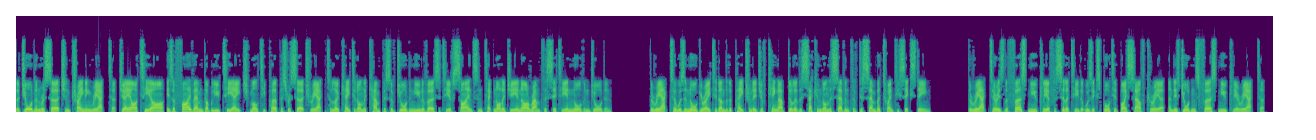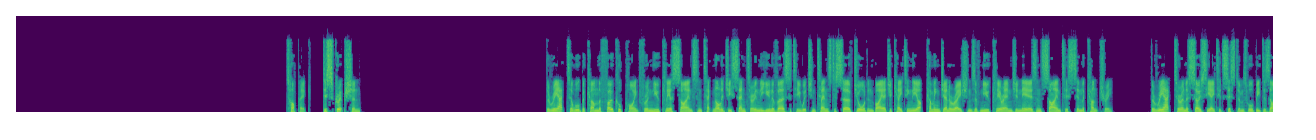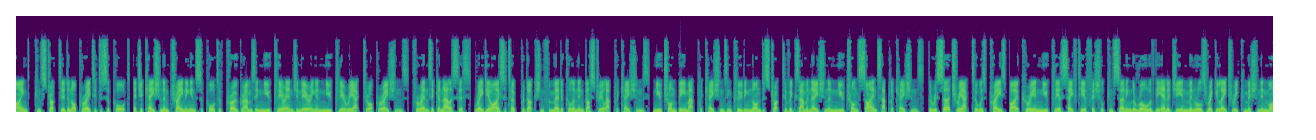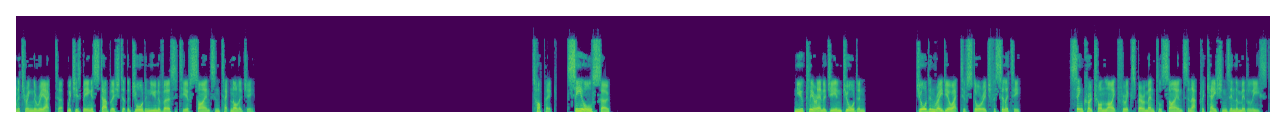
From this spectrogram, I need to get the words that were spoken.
The Jordan Research and Training Reactor is a 5 MWTH multi-purpose research reactor located on the campus of Jordan University of Science and Technology in Ar-Ramtha city in northern Jordan. The reactor was inaugurated under the patronage of King Abdullah II on 7 December 2016. The reactor is the first nuclear facility that was exported by South Korea, and is Jordan's first nuclear reactor. Topic. Description The reactor will become the focal point for a nuclear science and technology center in the university which intends to serve Jordan by educating the upcoming generations of nuclear engineers and scientists in the country. The reactor and associated systems will be designed, constructed and operated to support, education and training in support of programs in nuclear engineering and nuclear reactor operations, forensic analysis, radioisotope production for medical and industrial applications, neutron beam applications including non-destructive examination and neutron science applications. The research reactor was praised by a Korean nuclear safety official concerning the role of the Energy and Minerals Regulatory Commission in monitoring the reactor, which is being established at the the Jordan University of Science and Technology. See also Nuclear energy in Jordan Jordan Radioactive Storage Facility Synchrotron light for experimental science and applications in the Middle East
